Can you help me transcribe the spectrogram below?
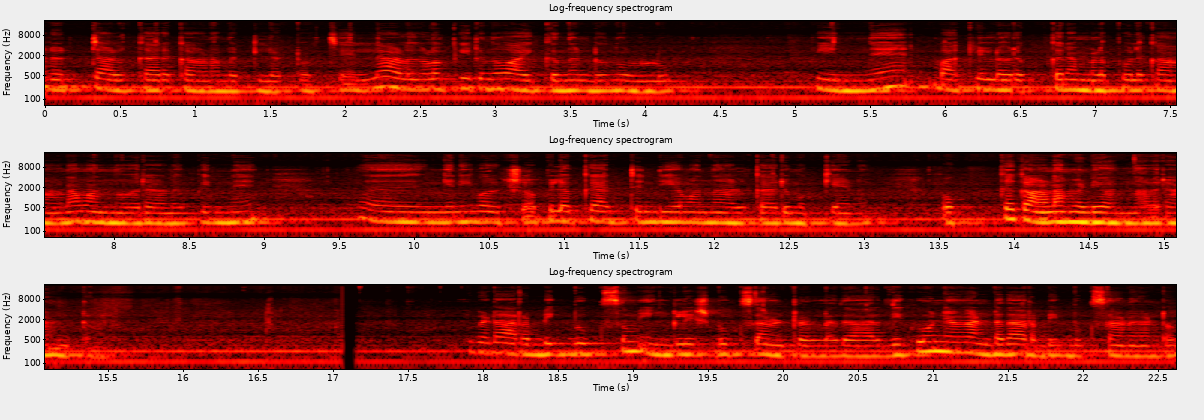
ഒരൊറ്റ ആൾക്കാരെ കാണാൻ പറ്റില്ല കേട്ടോ ചില ആളുകളൊക്കെ ഇരുന്ന് വായിക്കുന്നുണ്ടെന്നുള്ളൂ. പിന്നെ ബാക്കിയുള്ളവരൊക്കെ നമ്മളെപ്പോലെ കാണാൻ വന്നവരാണ്. പിന്നെ ഇങ്ങനെ ഈ വർക്ക്ഷോപ്പിലൊക്കെ അറ്റൻഡ് ചെയ്യാൻ വന്ന ആൾക്കാരും ഒക്കെയാണ്. ഒക്കെ കാണാൻ വേണ്ടി വന്നവരാണ് കേട്ടോ ഇവിടെ അറബിക് ബുക്സും ഇംഗ്ലീഷ് ബുക്സാണ് കേട്ടുള്ളത് അധികവും ഞാൻ കണ്ടത് അറബിക് ബുക്സാണ് കണ്ടോ.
